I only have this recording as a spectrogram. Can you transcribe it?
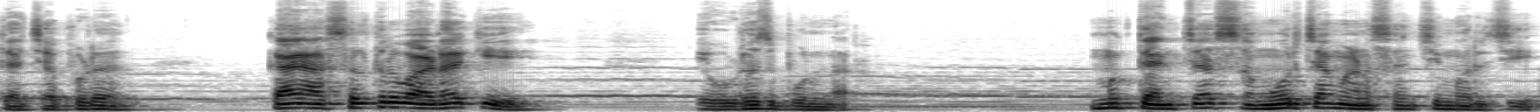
त्याच्यापुढं काय असेल तर वाढा की एवढंच बोलणार. मग त्यांच्या समोरच्या माणसांची मर्जी.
